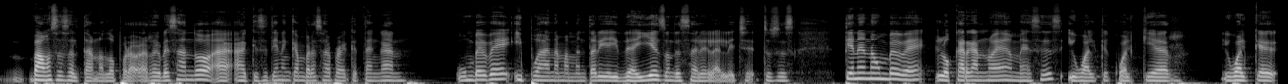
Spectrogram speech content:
vamos a saltárnoslo por ahora. Regresando a, que se tienen que embarazar para que tengan un bebé y puedan amamantar y de ahí es donde sale la leche. Entonces, tienen a un bebé, lo cargan nueve meses, igual que cualquier, igual que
